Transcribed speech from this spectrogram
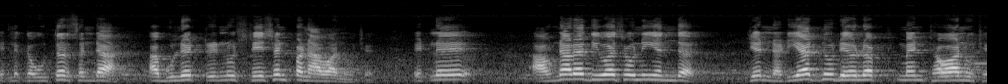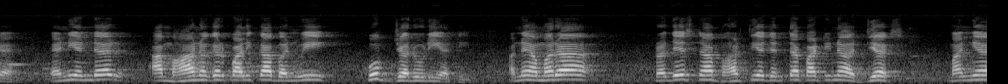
એટલે કે ઉત્તરસંધા આ બુલેટ ટ્રેનનું સ્ટેશન પણ આવવાનું છે. એટલે આવનારા દિવસોની અંદર જે નડિયાદનું ડેવલપમેન્ટ થવાનું છે, એની અંદર આ મહાનગરપાલિકા બનવી ખૂબ જરૂરી હતી. અને અમારા પ્રદેશના ભારતીય જનતા પાર્ટીના અધ્યક્ષ માન્ય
